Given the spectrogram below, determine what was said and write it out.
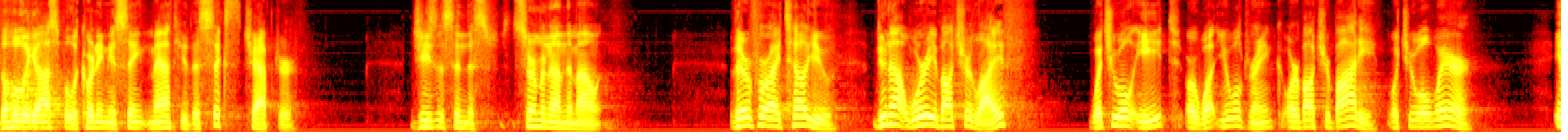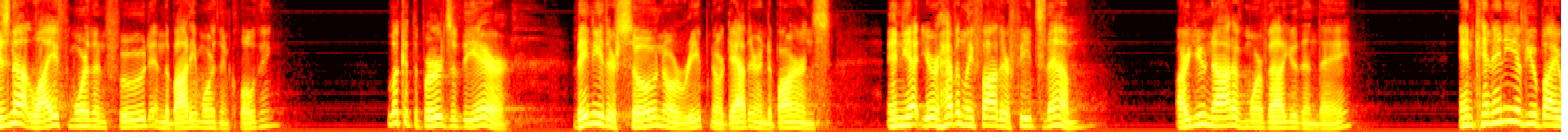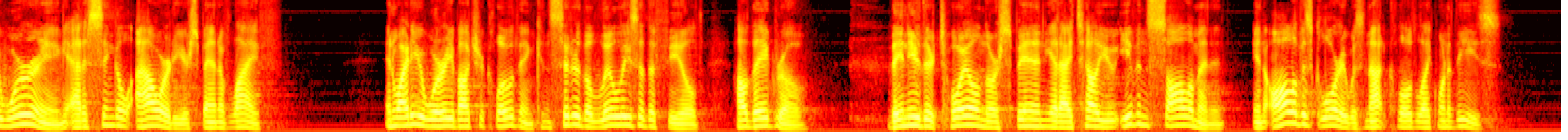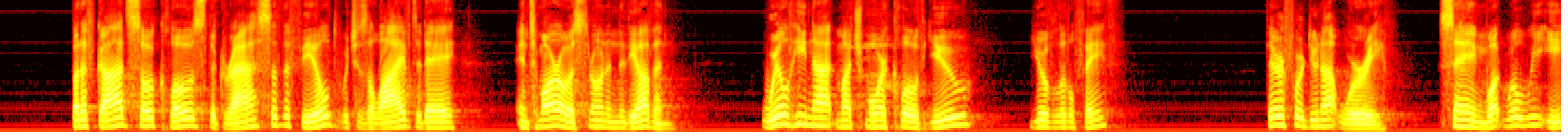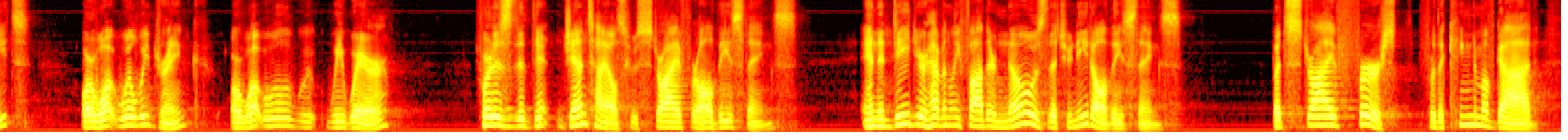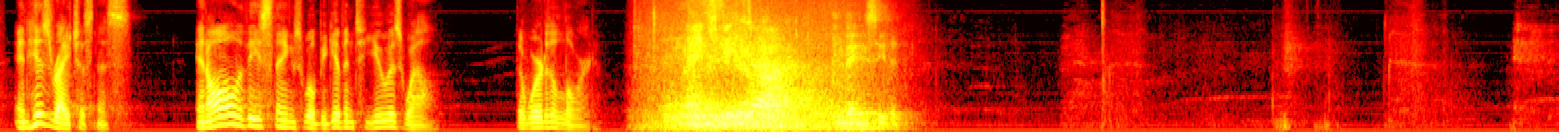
The Holy Gospel according to St. Matthew, the sixth chapter. Jesus in the Sermon on the Mount. Therefore, I tell you, do not worry about your life, what you will eat, or what you will drink, or about your body, what you will wear. Is not life more than food, and the body more than clothing? Look at the birds of the air. They neither sow nor reap nor gather into barns, and yet your heavenly Father feeds them. Are you not of more value than they? And can any of you, by worrying, add a single hour to your span of life? And why do you worry about your clothing? Consider the lilies of the field, how they grow. They neither toil nor spin, yet I tell you, even Solomon, in all of his glory, was not clothed like one of these. But if God so clothes the grass of the field, which is alive today, and tomorrow is thrown into the oven, will he not much more clothe you, you of little faith? Therefore, do not worry, saying, What will we eat? Or what will we drink? Or what will we wear? For it is the Gentiles who strive for all these things. And indeed, your heavenly Father knows that you need all these things. But strive first for the kingdom of God and his righteousness, and all of these things will be given to you as well. The word of the Lord. Thanks be to God. You may be seated.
